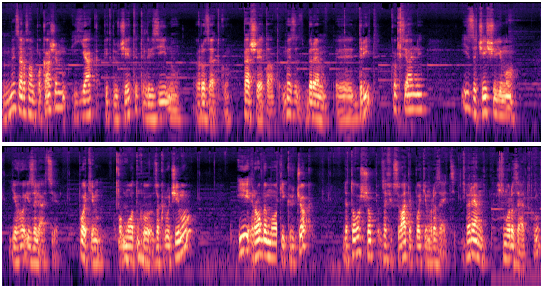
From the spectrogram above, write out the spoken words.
Ми зараз вам покажемо, як підключити телевізійну розетку. Перший етап. Ми беремо е, дріт коаксіальний і зачищуємо його ізоляцію. Потім обмотку закручуємо і робимо такий крючок для того, щоб зафіксувати потім в розетці. Беремо саму розетку,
